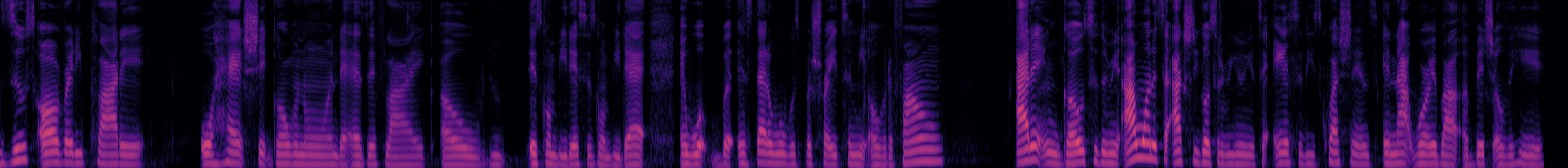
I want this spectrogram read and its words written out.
Zeus already plotted or had shit going on that as if like, oh, you it's gonna be this, it's gonna be that, and what? But instead of what was portrayed to me over the phone, I didn't go to the. I wanted to actually go to the reunion to answer these questions and not worry about a bitch over here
